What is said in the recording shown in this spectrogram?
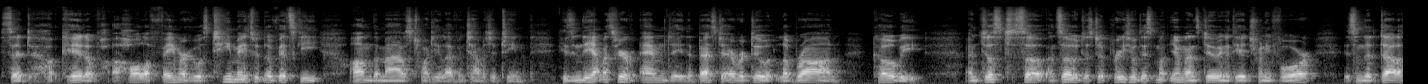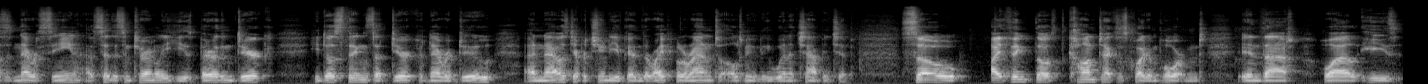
said Kidd of a Hall of Famer who was teammates with Nowitzki on the Mavs 2011 championship team. He's in the atmosphere of MJ, the best to ever do it. LeBron, Kobe, and just so and so just to appreciate what this young man's doing at the age 24 is something that Dallas has never seen. I've said this internally. He is better than Dirk. He does things that Dirk could never do, and now is the opportunity of getting the right people around to ultimately win a championship. So I think the context is quite important in that while he's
